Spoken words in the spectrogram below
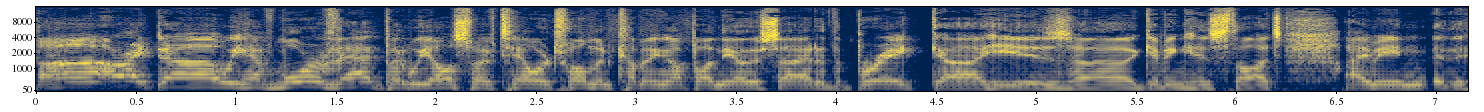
Uh, all right, uh, we have more of that, but we also have Taylor Twellman coming up on the other side of the break. Uh, he is uh, giving his thoughts. I mean, uh,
